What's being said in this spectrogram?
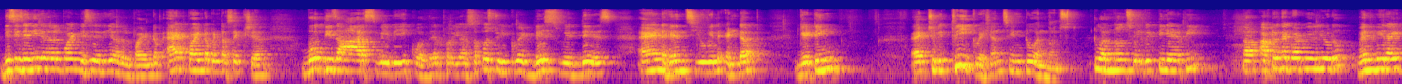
This is any general point this is any general point. At point of intersection both these r's will be equal. Therefore you are supposed to equate this with this and hence you will end up getting actually three equations in two unknowns two unknowns will be t and p now after that what will you do when we write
